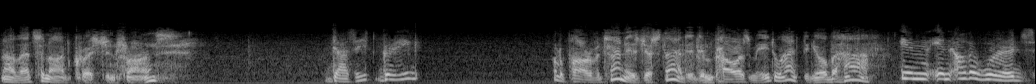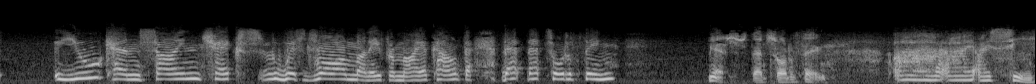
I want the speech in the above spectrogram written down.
Now, that's an odd question, Florence. Does it, Greg? Well, the power of attorney is just that. It empowers me to act in your behalf. In in other words, you can sign checks, withdraw money from my account, that that, that sort of thing. Yes, that sort of thing. Ah, I, I see.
